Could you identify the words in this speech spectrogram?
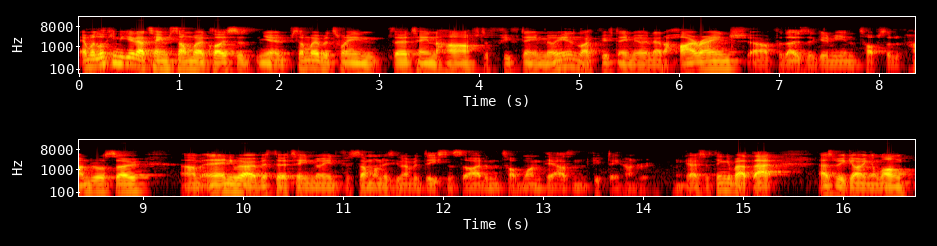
And we're looking to get our team somewhere closer, you know, somewhere between 13.5 to 15 million, like 15 million at a high range uh, for those that are going to be in the top sort of 100 or so um, and anywhere over 13 million for someone who's going to have a decent side in the top 1,000, 1,500. Okay, so think about that as we're going along.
